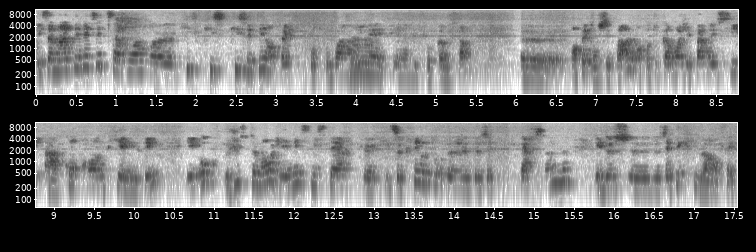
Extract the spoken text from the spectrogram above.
Et ça m'a intéressé de savoir euh, qui, qui, qui c'était en fait pour pouvoir arriver à écrire un livre comme ça. Euh, en fait, on ne sait pas. Enfin, en tout cas, moi, j'ai pas réussi à comprendre qui elle était. Et justement, j'ai aimé ce mystère qui se crée autour de, cette personne et de, ce, de cet écrivain, en fait.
